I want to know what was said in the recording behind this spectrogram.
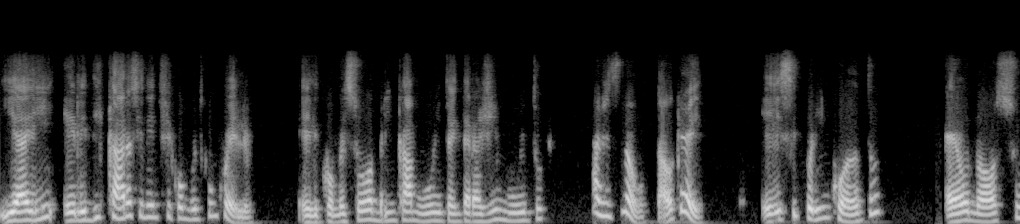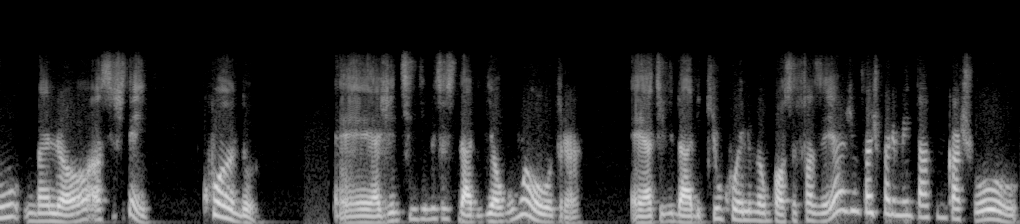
E aí ele de cara se identificou muito com o coelho. Ele começou a brincar muito, a interagir muito. A gente não, tá ok. Esse, por enquanto, é o nosso melhor assistente. Quando é, a gente sentir necessidade de alguma outra é, atividade que o coelho não possa fazer, a gente vai experimentar com o cachorro,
